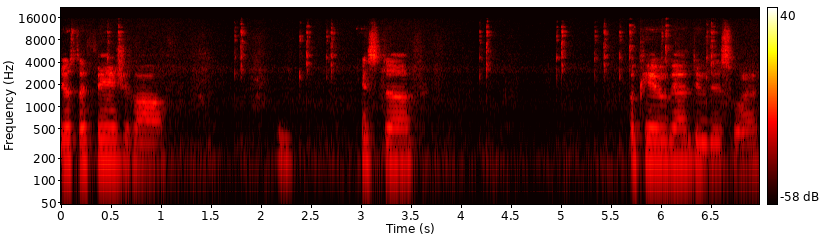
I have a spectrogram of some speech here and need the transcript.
just to finish it off and stuff. Okay, we gotta do this one.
